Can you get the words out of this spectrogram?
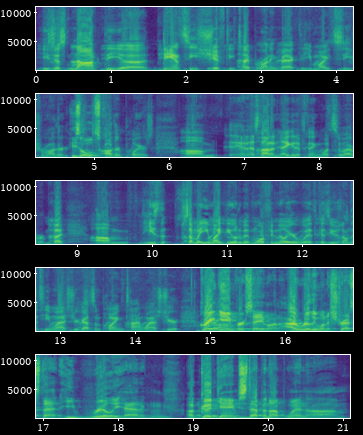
he's just not the uh, dancy, shifty type of running back that you might see from other He's old school. other players. Um, and that's not a negative thing whatsoever. But um, he's the, somebody you might be a little bit more familiar with because he was on the team last year, got some playing time last year. Great game versus Avon. I really want to stress that he really had a, a good game, stepping up when um,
